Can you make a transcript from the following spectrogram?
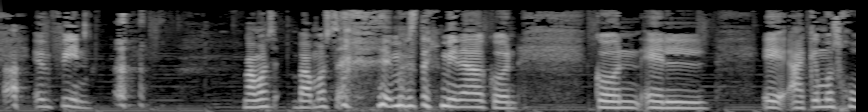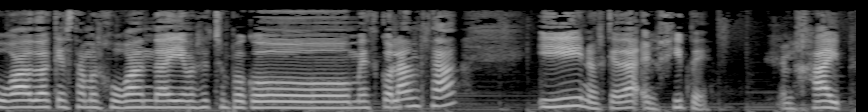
En fin. Vamos, vamos, hemos terminado con, con el... eh, a qué hemos jugado, a qué estamos jugando ahí, hemos hecho un poco mezcolanza y nos queda el hipe, el hype.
